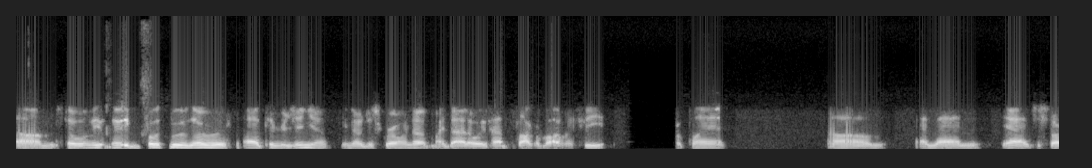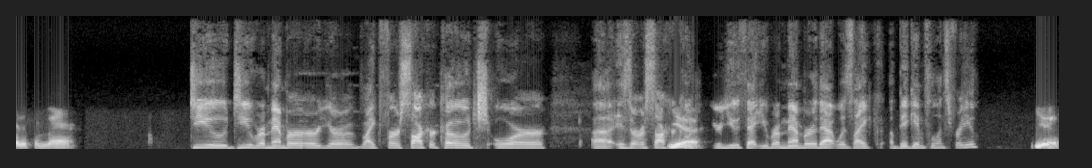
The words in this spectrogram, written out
Um, so when we, they both moved over uh, to Virginia, you know, just growing up, my dad always had the soccer ball at my feet for playing. Um, and then yeah, it just started from there. Do you do you remember your like first soccer coach, or uh, is there a soccer Yeah. coach in your youth that you remember that was like a big influence for you? Yes,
